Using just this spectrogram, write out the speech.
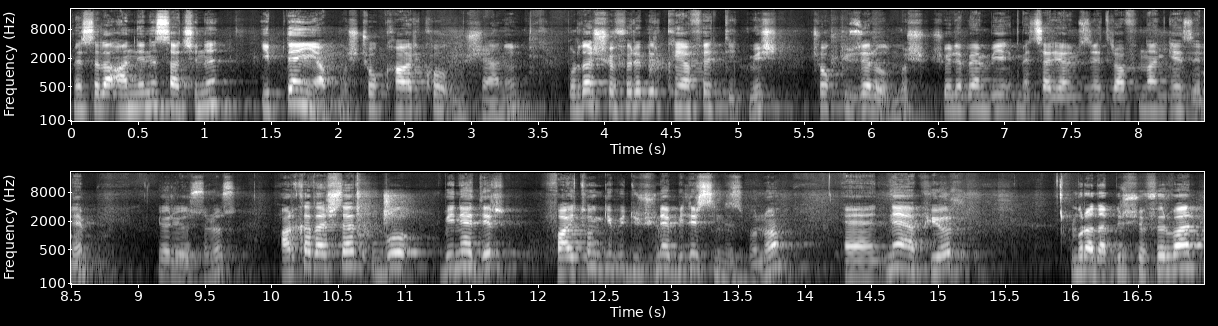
Mesela annenin saçını ipten yapmış. Çok harika olmuş yani. Burada şoföre bir kıyafet dikmiş. Çok güzel olmuş. Şöyle ben bir materyalimizin etrafından gezelim. Görüyorsunuz. Arkadaşlar bu bir nedir? Fayton gibi düşünebilirsiniz bunu. Ee, ne yapıyor? Burada bir şoför var.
